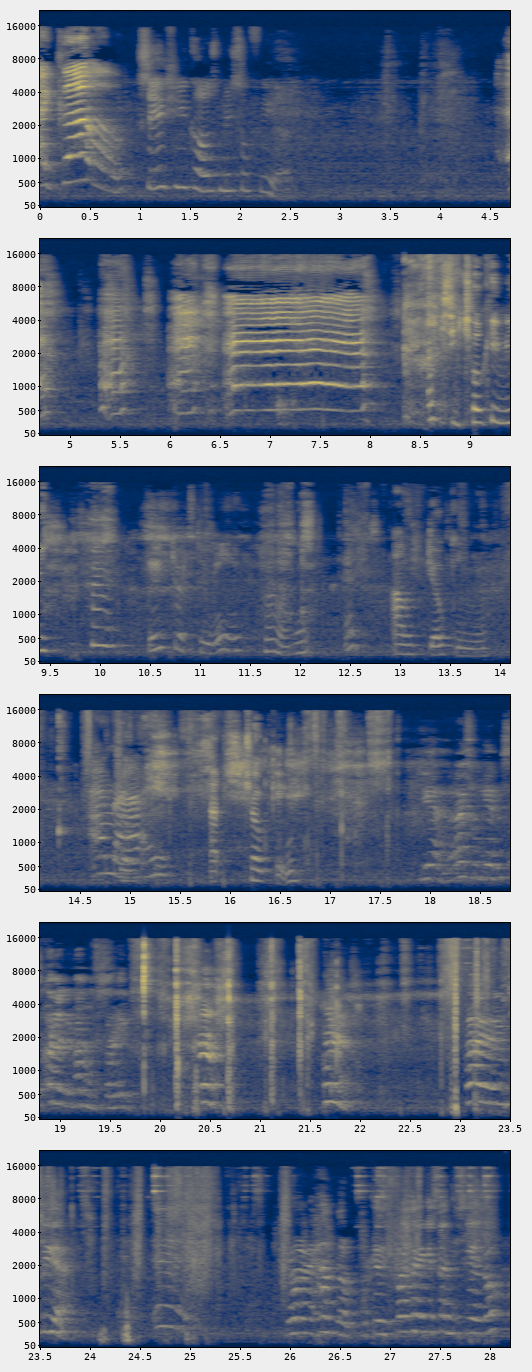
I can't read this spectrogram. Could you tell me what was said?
I go? See, she calls me Sophia. She's choking me. You talk to me. Oh, I was joking you. I'm Joke. That's uh, choking. Ya, ahora subieron. Órale, vamos, por ahí. Ah. Hola. Hola, Lucía. No, Alejandro, porque después de que están diciendo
